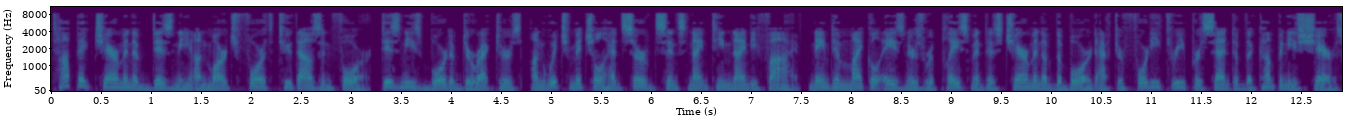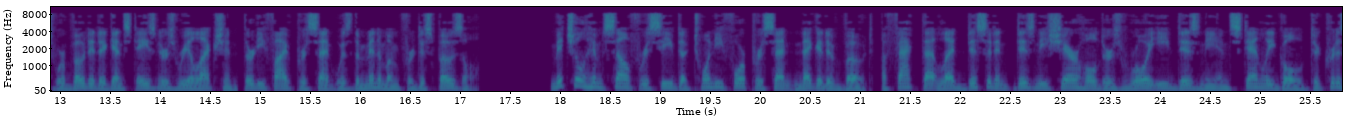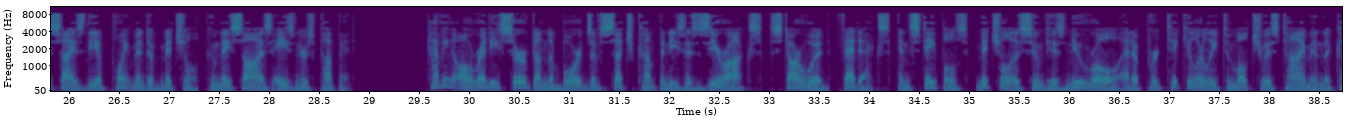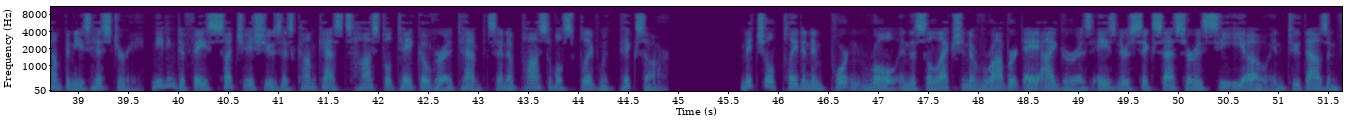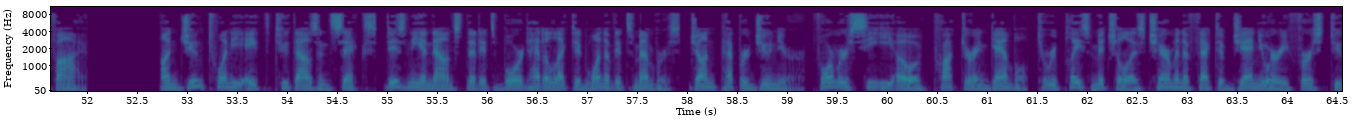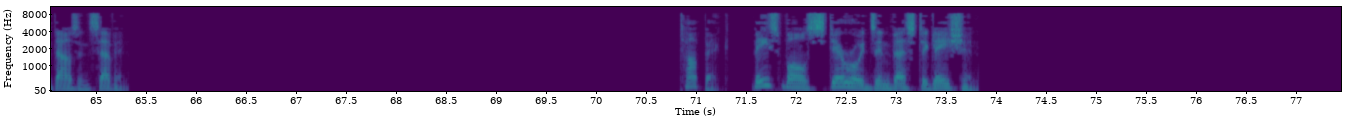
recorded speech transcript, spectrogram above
Topic Chairman of Disney On March 4, 2004, Disney's board of directors, on which Mitchell had served since 1995, named him Michael Eisner's replacement as chairman of the board after 43% of the company's shares were voted against Eisner's re-election 35% was the minimum for disposal. Mitchell himself received a 24% negative vote, a fact that led dissident Disney shareholders Roy E. Disney and Stanley Gold to criticize the appointment of Mitchell, whom they saw as Eisner's puppet. Having already served on the boards of such companies as Xerox, Starwood, FedEx, and Staples, Mitchell assumed his new role at a particularly tumultuous time in the company's history, needing to face such issues as Comcast's hostile takeover attempts and a possible split with Pixar. Mitchell played an important role in the selection of Robert A. Iger as Eisner's successor as CEO in 2005. On June 28, 2006, Disney announced that its board had elected one of its members, John Pepper Jr., former CEO of Procter & Gamble, to replace Mitchell as chairman effective January 1, 2007. Baseball's steroids investigation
